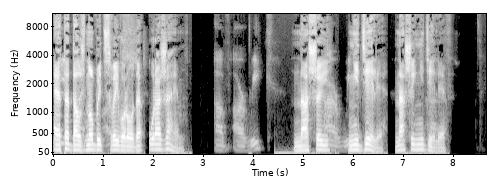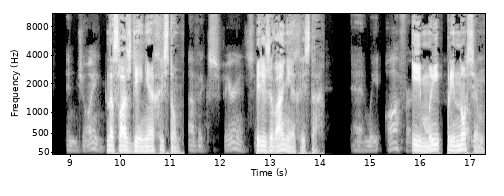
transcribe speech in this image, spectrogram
это должно быть своего рода урожаем нашей недели, нашей недели наслаждения Христом, переживания Христа. И мы приносим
